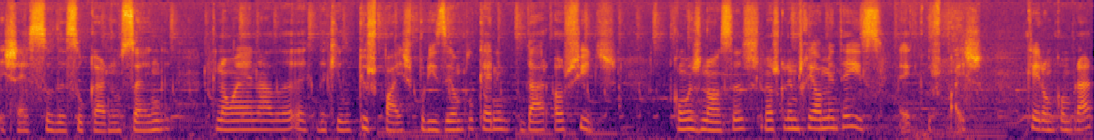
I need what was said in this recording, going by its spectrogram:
excesso de açúcar no sangue, que não é nada daquilo que os pais, por exemplo, querem dar aos filhos. Com as nossas, nós queremos realmente é isso, é que os pais queiram comprar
